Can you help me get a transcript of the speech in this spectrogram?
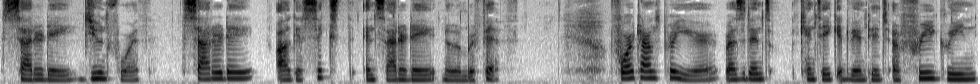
Saturday, June 4th, Saturday, August 6th, and Saturday, November 5th. Four times per year, residents can take advantage of free green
